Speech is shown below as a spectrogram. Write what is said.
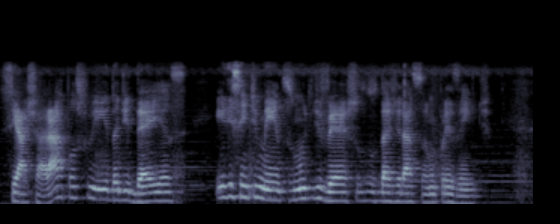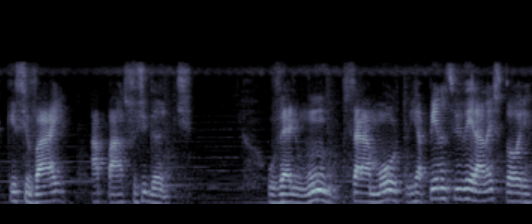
se achará possuída de ideias e de sentimentos muito diversos dos da geração presente, que se vai a passo gigante. O velho mundo estará morto e apenas viverá na história,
